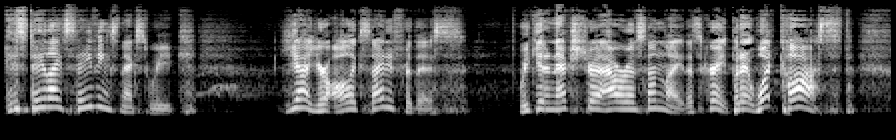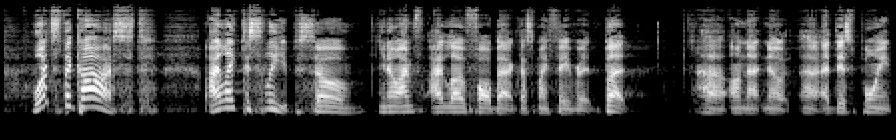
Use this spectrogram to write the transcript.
It's daylight savings next week. Yeah, you're all excited for this. We get an extra hour of sunlight. That's great. But at what cost? What's the cost? I like to sleep, so you know, I'm, I love fallback. That's my favorite. But uh, on that note, uh, at this point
